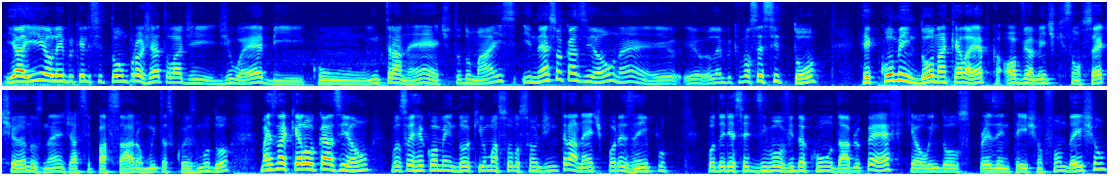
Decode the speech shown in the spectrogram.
E aí eu lembro que ele citou um projeto lá de, de web com intranet e tudo mais. E nessa ocasião, né, eu, eu lembro que você citou recomendou naquela época, obviamente que são sete anos, né? Já se passaram, muitas coisas mudou, mas naquela ocasião você recomendou que uma solução de intranet, por exemplo, poderia ser desenvolvida com o WPF, que é o Windows Presentation Foundation,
